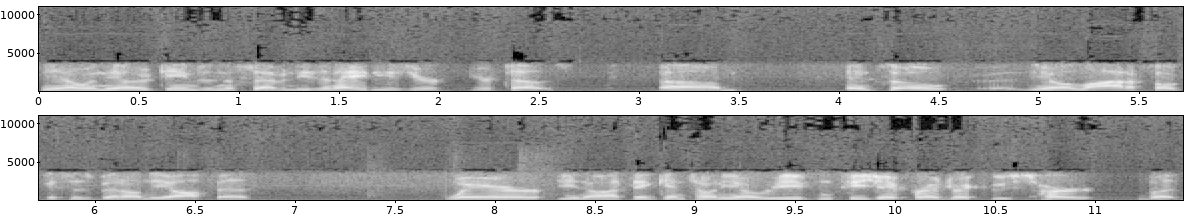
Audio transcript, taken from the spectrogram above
you know, when the other teams in the 70s and 80s, you're you're toast. Um, and so, you know, a lot of focus has been on the offense, where you know I think Antonio Reeves and C.J. Frederick, who's hurt, but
